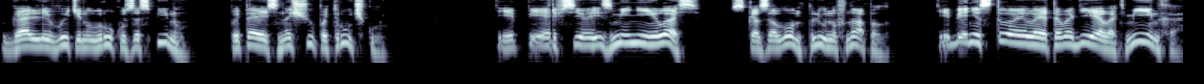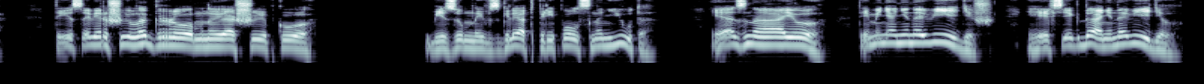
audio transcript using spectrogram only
Галли вытянул руку за спину, пытаясь нащупать ручку. «Теперь все изменилось», — сказал он, плюнув на пол. «Тебе не стоило этого делать, Минха. Ты совершил огромную ошибку». Безумный взгляд переполз на Ньюта. «Я знаю, ты меня ненавидишь и всегда ненавидел.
